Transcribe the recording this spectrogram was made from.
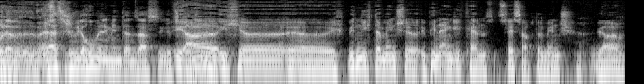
Oder hast du schon wieder Hummel im Hintern, sagst du jetzt? Ja, ich, äh, äh, ich bin nicht der Mensch, äh, ich bin eigentlich kein sesshafter Mensch. Ja,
